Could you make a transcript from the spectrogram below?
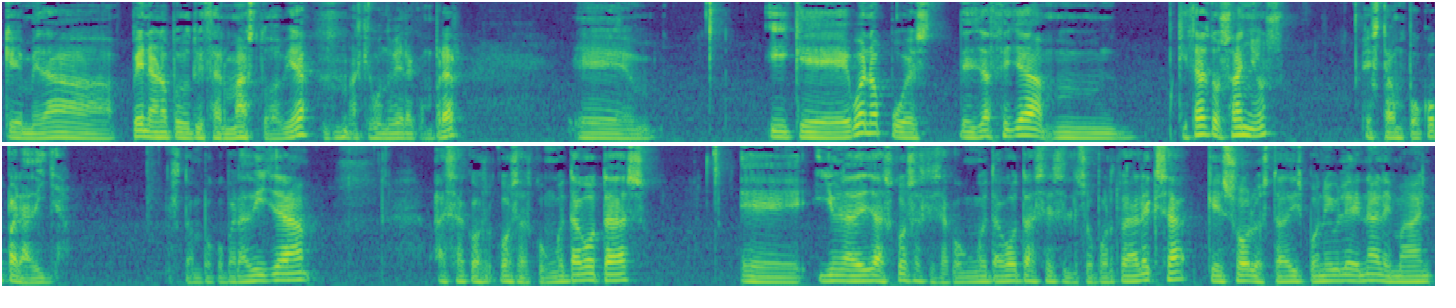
que me da pena no poder utilizar más todavía, más que cuando voy a comprar. Eh, y que, bueno, pues desde hace ya mm, quizás dos años está un poco paradilla. Está un poco paradilla, sacado cosas con gotas eh, y una de ellas cosas que sacó con gotas es el soporte de Alexa, que solo está disponible en alemán,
